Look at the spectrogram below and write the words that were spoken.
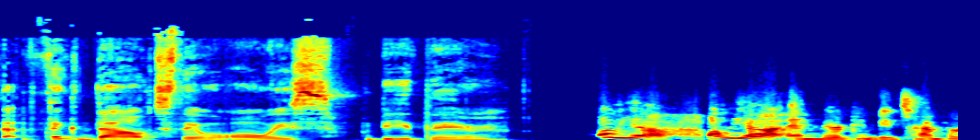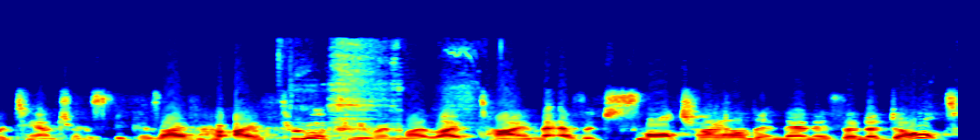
I think doubts, they will always be there. Oh yeah, oh yeah, and there can be temper tantrums because I've I threw a few in my lifetime as a small child and then as an adult,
